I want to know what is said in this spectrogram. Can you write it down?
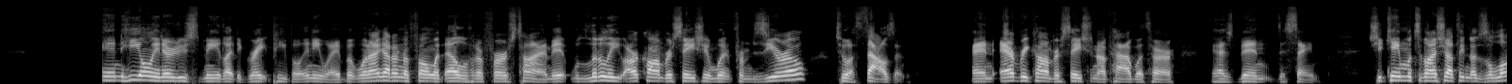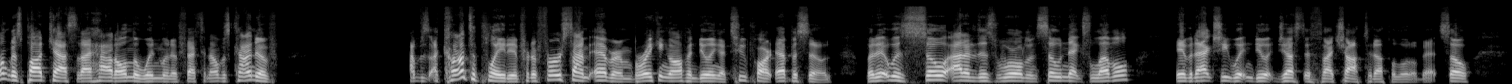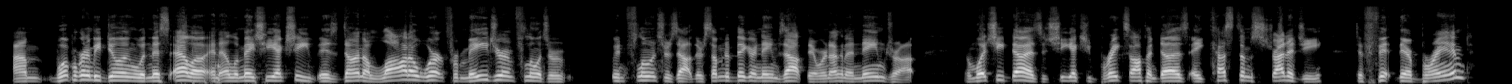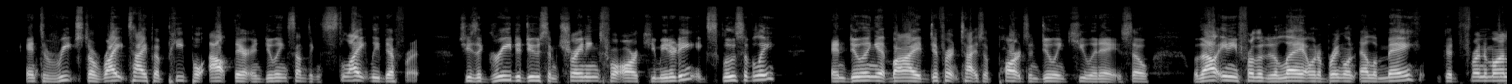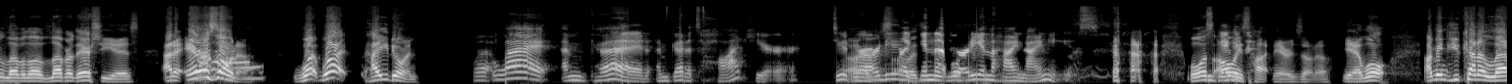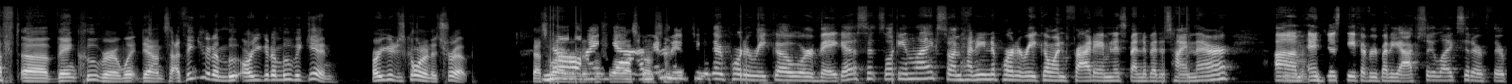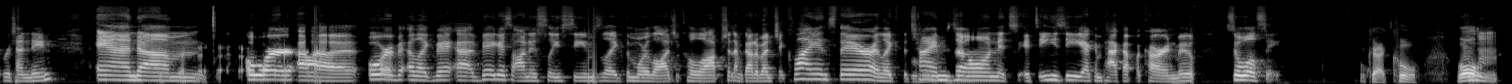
and he only introduced me like to great people anyway. But when I got on the phone with Ella for the first time, it literally our conversation went from zero to a thousand. And every conversation I've had with her has been the same. She came into my show. I think that was the longest podcast that I had on the Win Win Effect, and I was kind of, I was I contemplated for the first time ever and breaking off and doing a two part episode, but it was so out of this world and so next level, it would actually wouldn't do it justice if I chopped it up a little bit. So um, what we're going to be doing with Miss Ella and Ella Mae, she actually has done a lot of work for major influencer influencers out there, some of the bigger names out there. We're not going to name drop. And what she does is she actually breaks off and does a custom strategy to fit their brand and to reach the right type of people out there and doing something slightly different. She's agreed to do some trainings for our community exclusively and doing it by different types of parts and doing Q&A. So without any further delay, I want to bring on Ella Mae, good friend of mine, love, love, lover. There she is, out of Arizona. What? What? How you doing? What? What? I'm good. I'm good. It's hot here, dude. We're uh, already like in the we're already in the high 90s. well, it's always hot in Arizona. Yeah. Well, I mean, you kind of left uh, Vancouver and went down. So I think you're gonna move. Are you gonna move again? Or are you just going on a trip? That's no, I, yeah, I'm going to move to either Puerto Rico or Vegas. It's looking like so. I'm heading to Puerto Rico on Friday. I'm going to spend a bit of time there, um, mm-hmm. and just see if everybody actually likes it or if they're pretending. And um, or uh, or like uh, Vegas, honestly, seems like the more logical option. I've got a bunch of clients there. I like the mm-hmm. time zone. It's it's easy. I can pack up a car and move. So we'll see. Okay, cool. Well, mm-hmm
